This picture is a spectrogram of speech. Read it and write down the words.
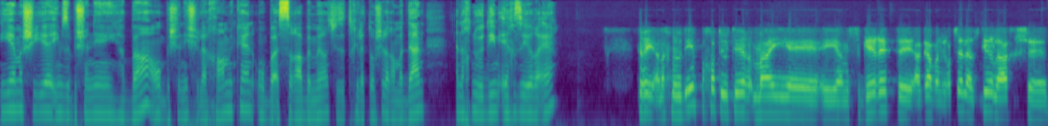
יהיה מה שיהיה, אם זה בשני הבא, או בשני שלאחר מכן, או בעשרה במרץ, שזה תחילתו של הרמדאן, אנחנו יודעים איך זה ייראה? תראי, אנחנו יודעים פחות או יותר מהי אה, המסגרת. אה, אגב, אני רוצה להזכיר לך שאת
